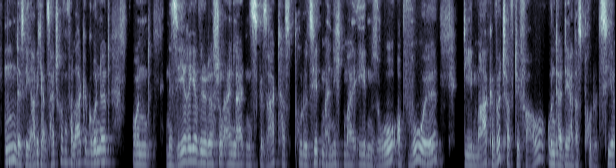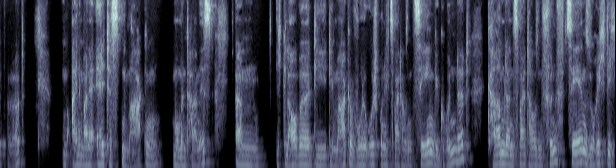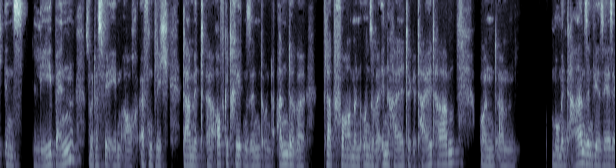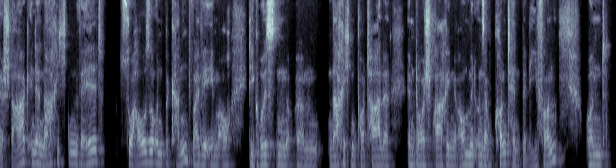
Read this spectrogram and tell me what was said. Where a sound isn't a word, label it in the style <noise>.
hin. Deswegen habe ich einen Zeitschriftenverlag gegründet und eine Serie, wie du das schon einleitend gesagt hast, produziert mal nicht mal ebenso, obwohl die Marke Wirtschaft TV, unter der das produziert wird, eine meiner ältesten Marken momentan ist. Ähm, ich glaube, die, die Marke wurde ursprünglich 2010 gegründet, kam dann 2015 so richtig ins Leben, so dass wir eben auch öffentlich damit äh, aufgetreten sind und andere Plattformen unsere Inhalte geteilt haben. Und ähm, momentan sind wir sehr, sehr stark in der Nachrichtenwelt zu Hause und bekannt, weil wir eben auch die größten ähm, Nachrichtenportale im deutschsprachigen Raum mit unserem Content beliefern. Und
